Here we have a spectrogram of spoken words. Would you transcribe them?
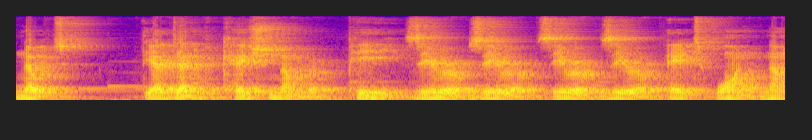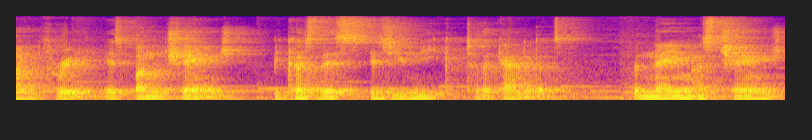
Note, the identification number P00008193 is unchanged because this is unique to the candidate. The name has changed,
